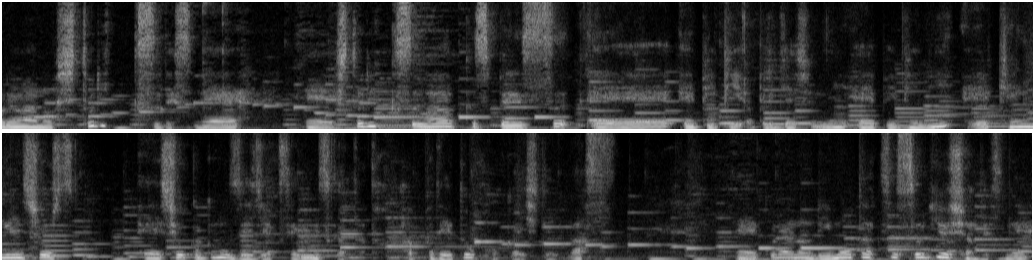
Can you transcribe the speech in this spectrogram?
これはあの、シトリックスですね。えーシトリックスワークスペース、えー APP、アプリケーションに APP に、えー権限消失えー昇格の脆弱性が見つかったと、アップデートを公開しています。えーこれはあのリモートアクセスソリューションですね。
